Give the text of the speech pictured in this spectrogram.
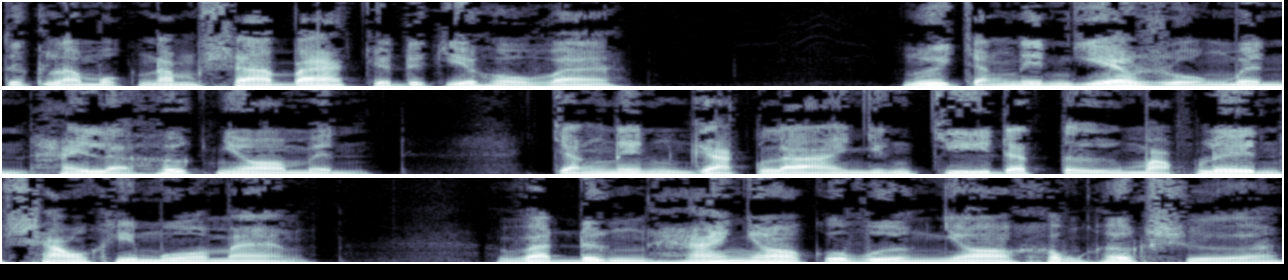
tức là một năm sa bát cho Đức Giê-hô-va. Ngươi chẳng nên gieo ruộng mình hay là hớt nho mình, chẳng nên gặt lại những chi đã tự mọc lên sau khi mùa màng, và đừng hái nho của vườn nho không hớt sữa,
